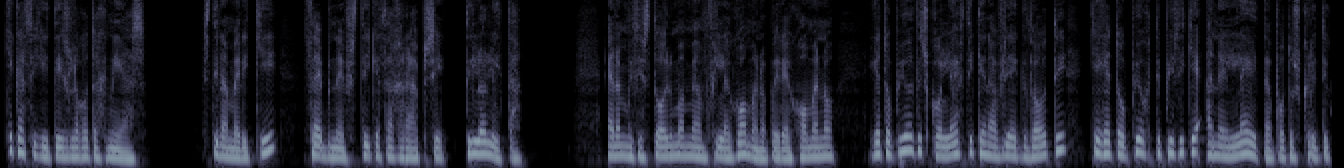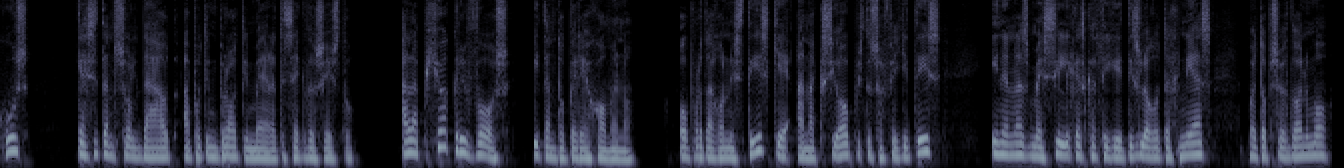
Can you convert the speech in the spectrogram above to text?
και καθηγητής λογοτεχνίας. Στην Αμερική θα εμπνευστεί και θα γράψει τη Λολίτα. Ένα μυθιστόρημα με αμφιλεγόμενο περιεχόμενο για το οποίο δυσκολεύτηκε να βρει εκδότη και για το οποίο χτυπήθηκε ανελαίητα από τους κριτικούς και ας ήταν sold out από την πρώτη μέρα της έκδοσής του. Αλλά πιο ακριβώς ήταν το περιεχόμενο. Ο πρωταγωνιστής και αναξιόπιστος αφηγητής Είναι ένας μεσήλικας καθηγητής λογοτεχνίας με το ψευδόνυμο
